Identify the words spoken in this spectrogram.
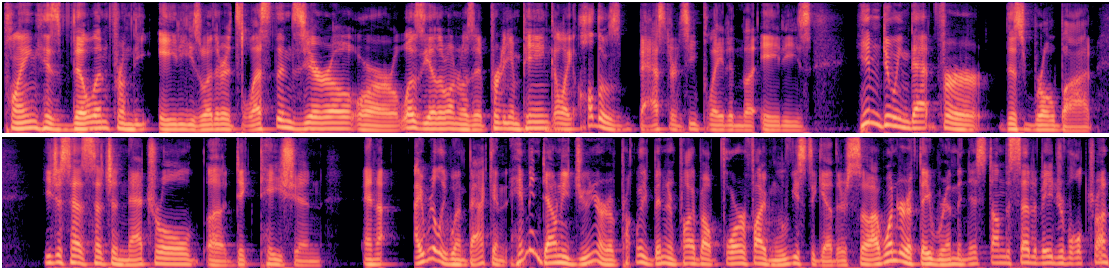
playing his villain from the 80s, whether it's less than zero or was the other one? Was it Pretty in Pink? Like all those bastards he played in the 80s. Him doing that for this robot, he just has such a natural uh, dictation. And I- really went back and him and Downey Jr. have probably been in probably about four or five movies together. So I wonder if they reminisced on the set of Age of Ultron.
